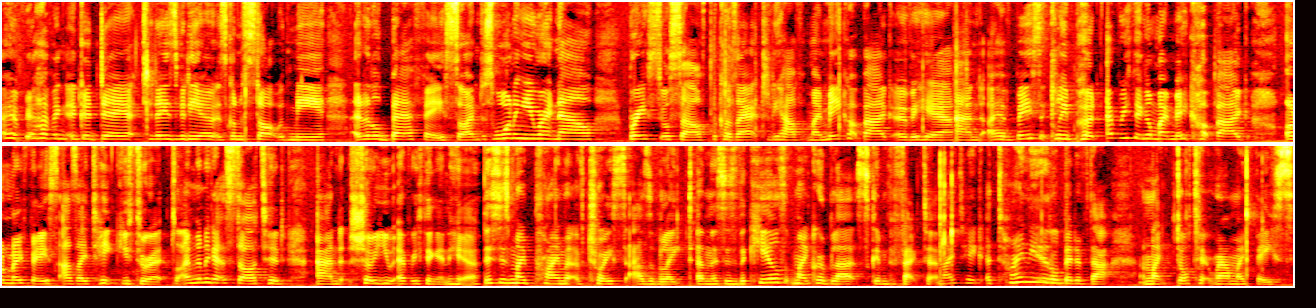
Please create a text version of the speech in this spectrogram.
I hope you're having a good day. Today's video is going to start with me a little bare face, so I'm just warning you right now, brace yourself because I actually have my makeup bag over here and I have basically put everything in my makeup bag on my face as I take you through it. So I'm going to get started and show you everything in here. This is my primer of choice as of late and this is the Kiehl's Micro Blur Skin Perfector and I take a tiny little bit of that and like dot it around my face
